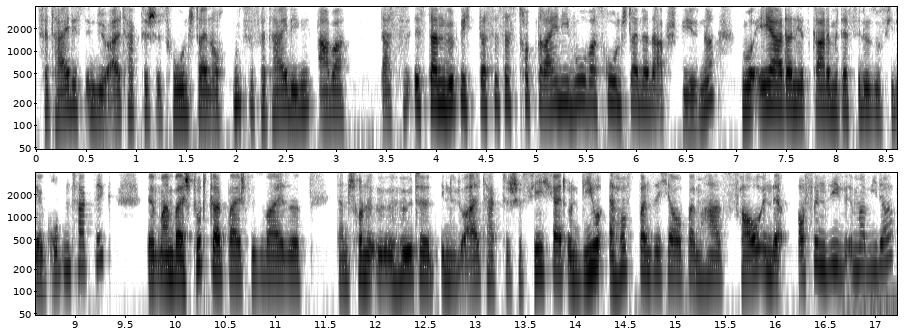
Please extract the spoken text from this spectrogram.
verteidigst, individualtaktisch ist Hohenstein auch gut zu verteidigen. Aber das ist dann wirklich, das ist das Top-3-Niveau, was Hohenstein da abspielt. Ne? Nur eher dann jetzt gerade mit der Philosophie der Gruppentaktik. Wenn man bei Stuttgart beispielsweise dann schon eine erhöhte individualtaktische Fähigkeit und die erhofft man sich ja auch beim HSV in der Offensive immer wieder,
